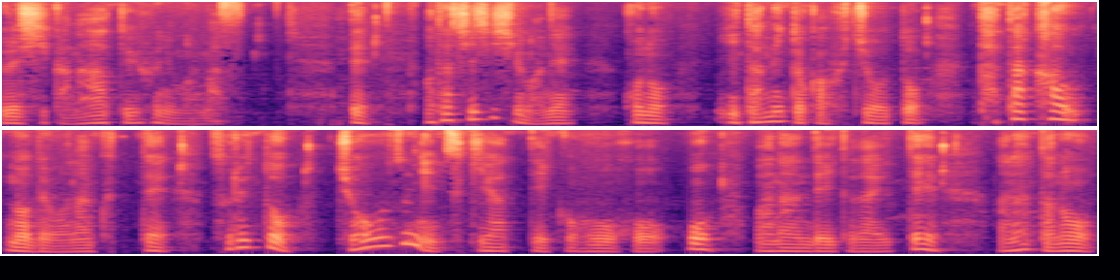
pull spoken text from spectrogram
嬉しいかなというふうに思います。で、私自身はね、この痛みとか不調と戦うのではなくて、それと上手に付き合っていく方法を学んでいただいて、あなたの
